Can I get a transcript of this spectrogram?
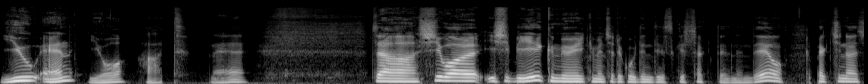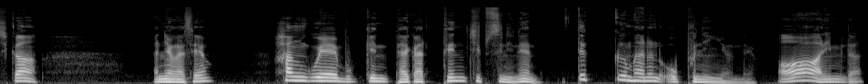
You and Your Heart. 네. 자, 10월 22일 금요일 김현철의 골든디스크 시작됐는데요. 백진아 씨가 안녕하세요. 항구에 묶인 배 같은 집순이는 뜨끔하는 오프닝이었네요. 어, 아닙니다.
